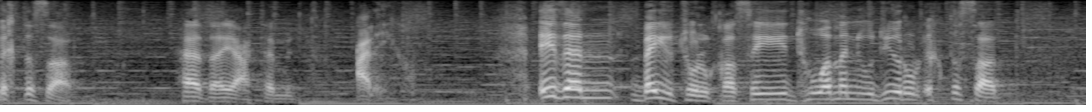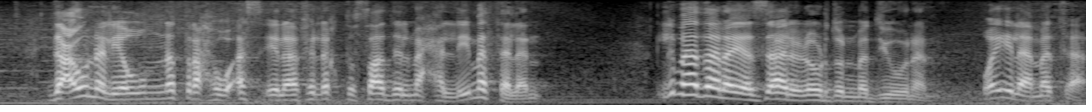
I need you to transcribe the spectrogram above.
باختصار هذا يعتمد عليكم. إذا بيت القصيد هو من يدير الاقتصاد. دعونا اليوم نطرح أسئلة في الاقتصاد المحلي مثلا لماذا لا يزال الأردن مديونا؟ وإلى متى؟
